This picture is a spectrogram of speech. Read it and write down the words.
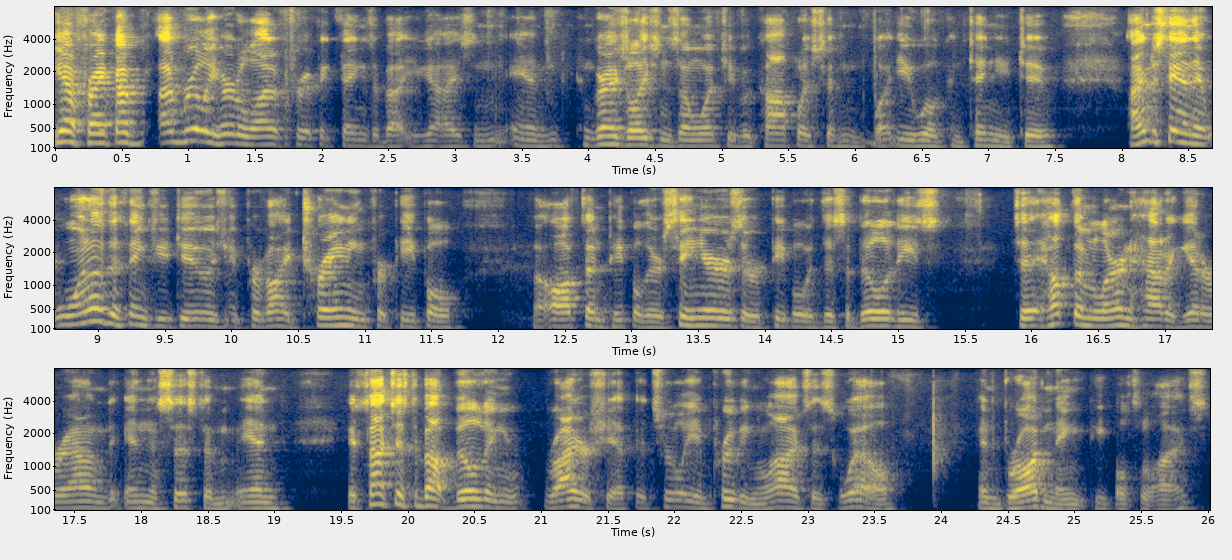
Yeah, Frank, I've, I've really heard a lot of terrific things about you guys and, and congratulations on what you've accomplished and what you will continue to. I understand that one of the things you do is you provide training for people, uh, often people that are seniors or people with disabilities, to help them learn how to get around in the system. And it's not just about building ridership, it's really improving lives as well and broadening people's lives.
